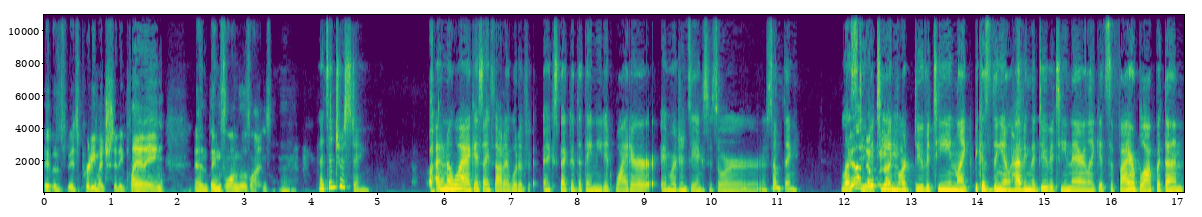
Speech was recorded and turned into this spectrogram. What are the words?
It was it's pretty much city planning and things along those lines. That's interesting. I don't know why. I guess I thought I would have expected that they needed wider emergency exits or something. Less Yeah, no, duvetine, I- more duvetine, like because you know having the duvetine there, like it's a fire block, but then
